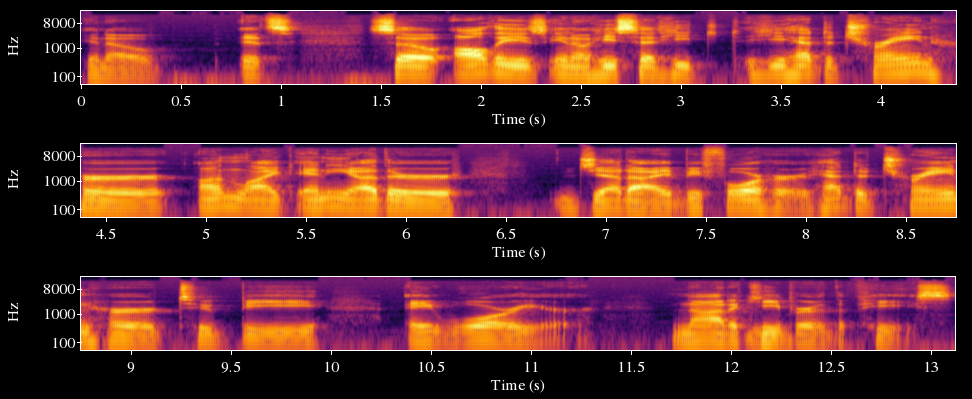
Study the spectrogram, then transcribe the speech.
you know it's so all these. You know, he said he he had to train her unlike any other Jedi before her. He had to train her to be a warrior, not a mm-hmm. keeper of the peace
